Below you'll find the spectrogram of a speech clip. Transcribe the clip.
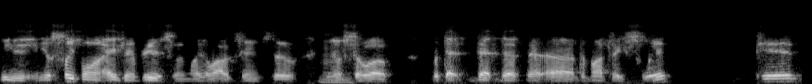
You you sleep on Adrian Peterson like a lot of teams do. You know, Mhm. show up. But that that that that uh, Devontae Swift kid,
